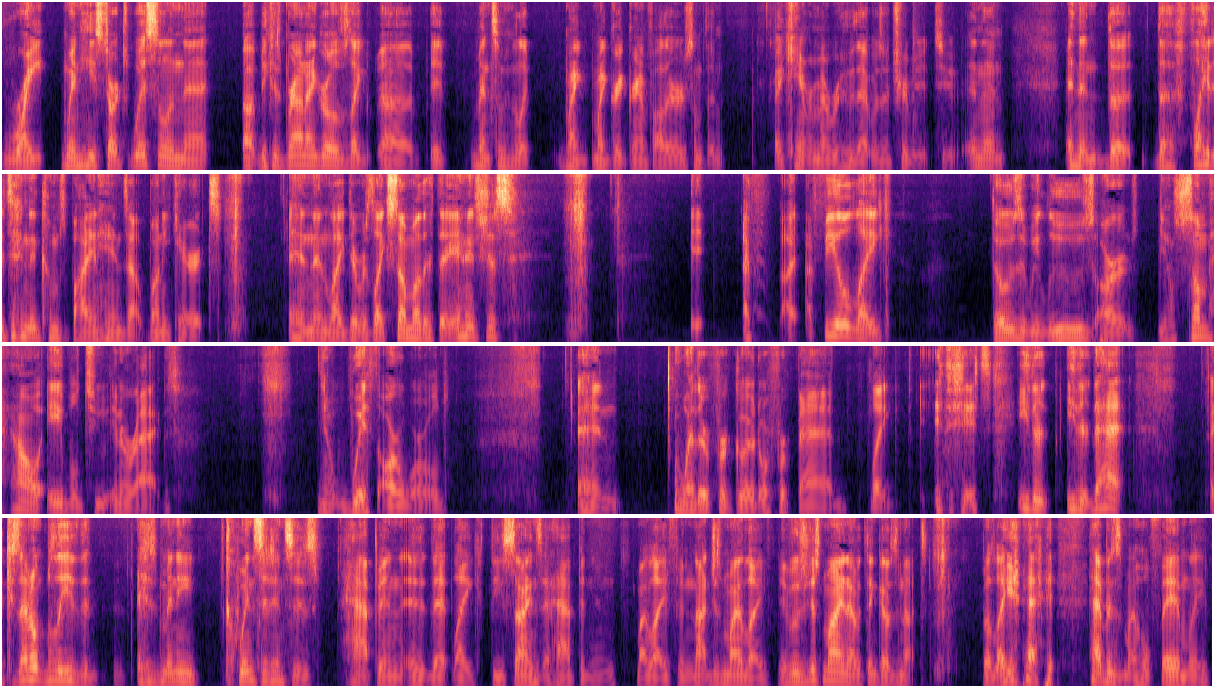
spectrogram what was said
right when he starts whistling that uh, because brown eyed girl is like uh it meant something like my my great grandfather or something. I can't remember who that was attributed to. And then and then the the flight attendant comes by and hands out bunny carrots. And then like there was like some other thing. And it's just it i I, I feel like those that we lose are you know somehow able to interact you know with our world. And whether for good or for bad like it, it's either either that because i don't believe that as many coincidences happen uh, that like these signs that happen in my life and not just my life. If it was just mine i would think i was nuts. But like it happens to my whole family.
